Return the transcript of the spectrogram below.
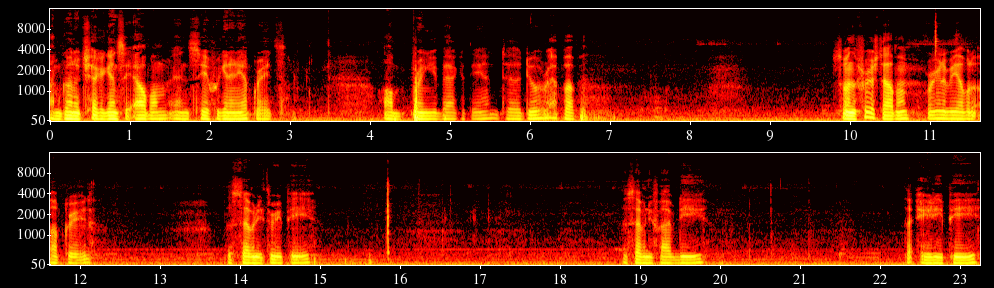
I'm going to check against the album and see if we get any upgrades. I'll bring you back at the end to do a wrap up. So in the first album, we're going to be able to upgrade the 73P, the 75D, the 80P,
